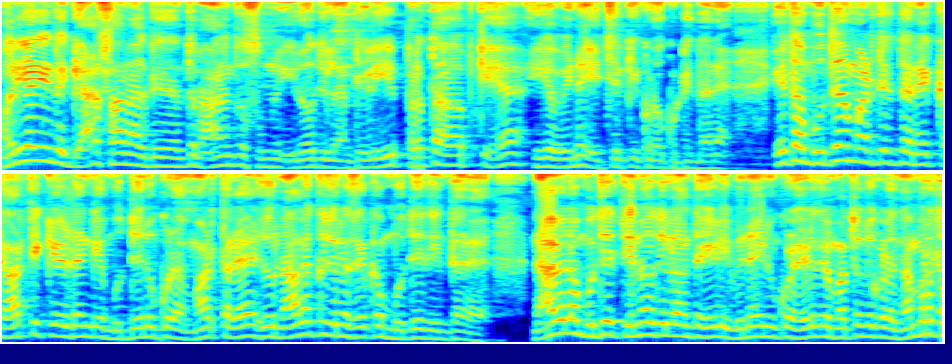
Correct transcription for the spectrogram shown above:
ಮರ್ಯಾದೆಯಿಂದ ಗ್ಯಾಸ್ ಆನ್ ಆಗ್ತಿದೆ ಅಂತ ನಾನಂತೂ ಸುಮ್ಮನೆ ಇರೋದಿಲ್ಲ ಅಂತೇಳಿ ಪ್ರತಾಪ್ಗೆ ಈಗ ವಿನಯ್ ಎಚ್ಚರಿಕೆ ಕೂಡ ಕೊಟ್ಟಿದ್ದಾನೆ. ಈತ ಮುದ್ದೆ ಮಾಡ್ತಿರ್ತಾನೆ, ಕಾರ್ತಿಕ್ ಹೇಳ್ದಂಗೆ ಮುದ್ದೆನೂ ಕೂಡ ಮಾಡ್ತಾರೆ, ಇವ್ರು ನಾಲ್ಕು ಜನ ಸೇರ್ಕೊಂಡು ಮುದ್ದೆ ತಿಂತಾರೆ. ನಾವೆಲ್ಲ ಮುದ್ದೆ ತಿನ್ನೋದಿಲ್ಲ ಅಂತ ಹೇಳಿ ವಿನಯ್ನು ಕೂಡ ಹೇಳಿದ್ರೆ ಮತ್ತೊಂದು ಕೂಡ, ನಮ್ರತ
